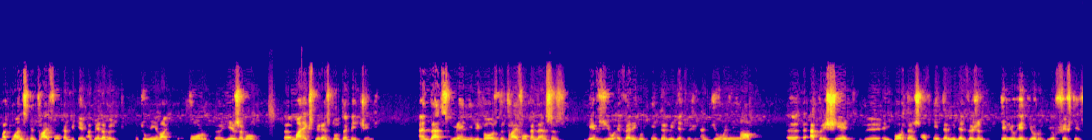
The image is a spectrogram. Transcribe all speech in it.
But once the trifocal became available to me like four uh, years ago, uh, my experience totally changed. And that's mainly because the trifocal lenses gives you a very good intermediate vision and you will not uh, appreciate the importance of intermediate vision till you hit your, your 50s.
